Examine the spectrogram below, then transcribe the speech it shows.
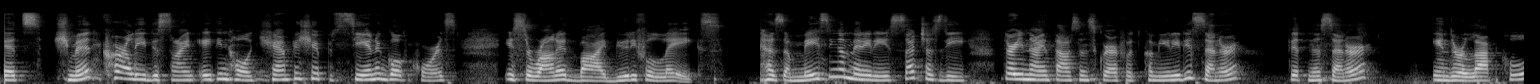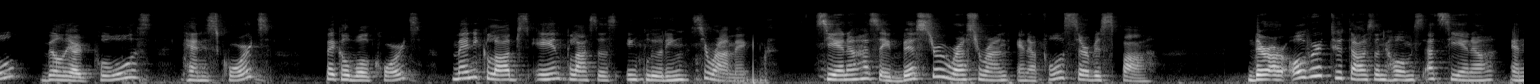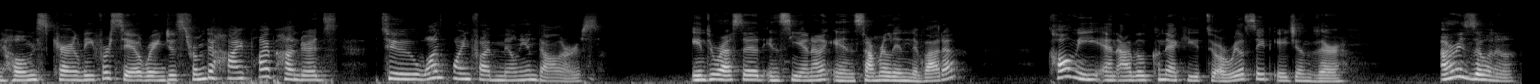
Its Schmidt-Curley designed 18-hole championship Siena Golf Course is surrounded by beautiful lakes. It has amazing amenities such as the 39,000 square foot community center, fitness center, indoor lap pool, billiard pools, tennis courts, pickleball courts, many clubs and classes including ceramics. Siena has a bistro restaurant and a full-service spa. There are over 2,000 homes at Siena and homes currently for sale ranges from the high 500s to $1.5 million. Interested in Siena in Summerlin, Nevada? Call me and I will connect you to a real estate agent there. Arizona,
